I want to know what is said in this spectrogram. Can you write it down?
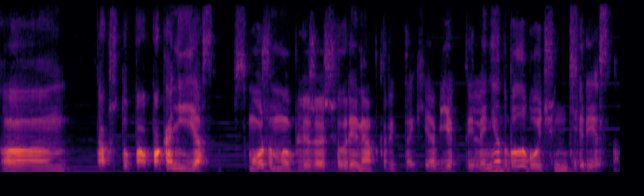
Эм, так что пока не ясно, сможем мы в ближайшее время открыть такие объекты или нет, было бы очень интересно.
